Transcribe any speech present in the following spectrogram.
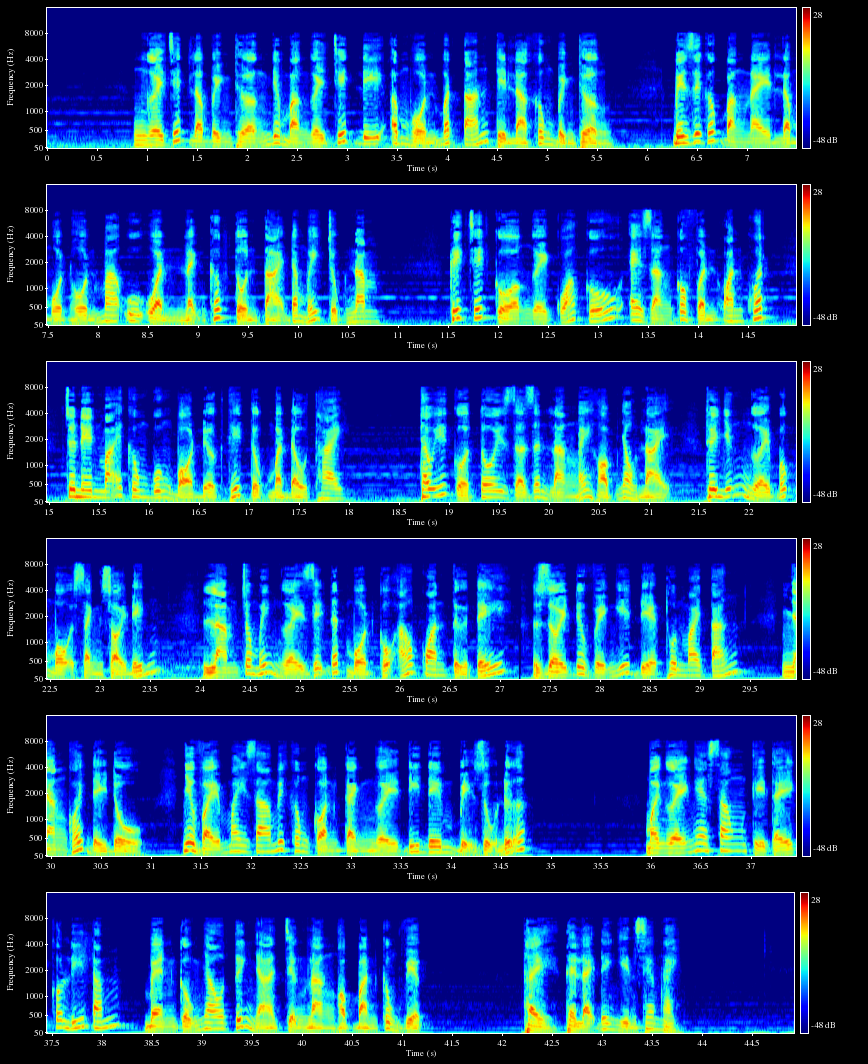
người chết là bình thường, nhưng mà người chết đi, âm hồn bất tán thì là không bình thường. Bên dưới gốc bằng này là một hồn ma u uẩn, lãnh khốc tồn tại đã mấy chục năm. Cái chết của người quá cố e rằng có phần oan khuất, cho nên mãi không buông bỏ được thế tục mà đầu thai. Theo ý của tôi, giờ dân làng hãy họp nhau lại, thuê những người bốc mộ sành sỏi đến, làm cho mấy người dưới đất một cỗ áo quan tử tế, rồi đưa về nghĩa địa thôn mai táng nhàng gói đầy đủ. Như vậy may ra mới không còn cảnh người đi đêm bị dụ nữa. Mọi người nghe xong thì thấy có lý lắm, bèn cùng nhau tới nhà trường làng họp bàn công việc. Thầy thầy lại đây nhìn xem này.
